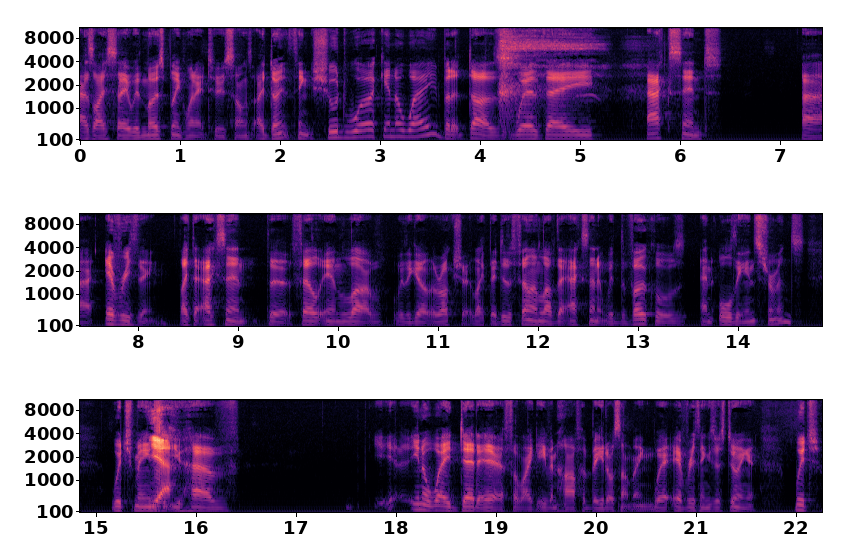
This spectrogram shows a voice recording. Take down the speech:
as I say with most Blink 182 songs, I don't think should work in a way, but it does, where they accent uh, everything. Like they accent the fell in love with the girl at the rock show. Like they do the fell in love, they accent it with the vocals and all the instruments, which means Yeah. that you have, in a way, dead air for like even half a beat or something, where everything's just doing it. Which,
